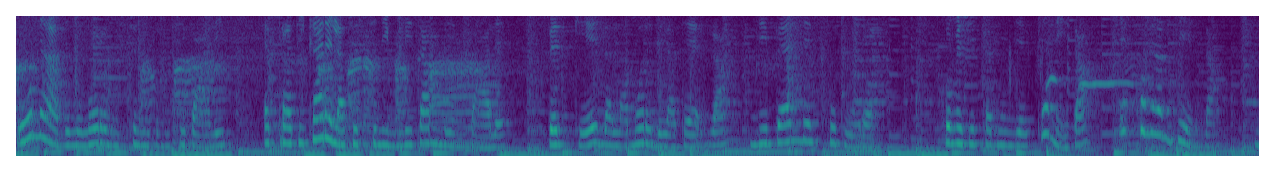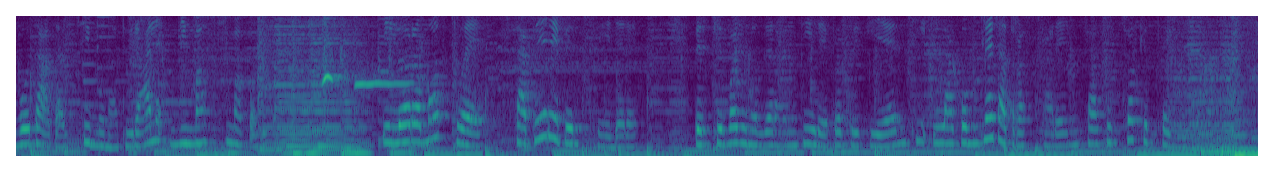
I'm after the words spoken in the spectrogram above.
Una delle loro missioni principali è praticare la sostenibilità ambientale perché dall'amore della terra dipende il futuro, come cittadini del pianeta e come azienda votata al cibo naturale di massima qualità. Il loro motto è sapere per credere, perché vogliono garantire ai propri clienti la completa trasparenza su ciò che producono.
